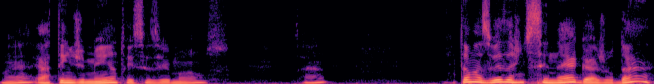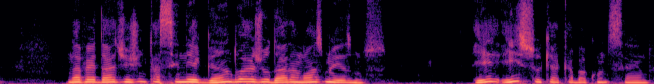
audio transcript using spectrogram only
né? é atendimento a esses irmãos. Tá? Então, às vezes, a gente se nega a ajudar, na verdade, a gente está se negando a ajudar a nós mesmos. E isso que acaba acontecendo.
